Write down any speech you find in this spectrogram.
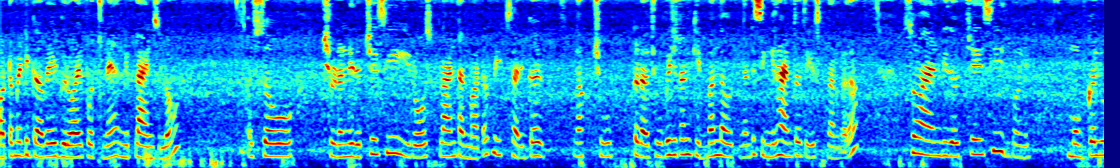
ఆటోమేటిక్గా అవే గ్రో అయిపోతున్నాయి అన్ని ప్లాంట్స్లో సో చూడండి ఇది వచ్చేసి రోజ్ ప్లాంట్ అనమాట. మీకు సరిగ్గా నాకు చూ ఇక్కడ చూపించడానికి ఇబ్బంది అవుతుంది. అంటే సింగిల్ హ్యాండ్తో తీస్తున్నాను కదా. సో అండ్ ఇది వచ్చేసి ఇదిగోండి మొగ్గలు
